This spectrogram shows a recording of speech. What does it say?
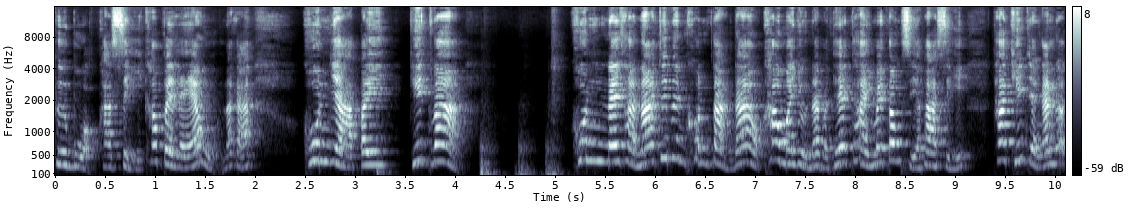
คือบวกภาษีเข้าไปแล้วนะคะ คุณอย่าไปคิดว่า คุณในฐานะที่เป็นคนต่างด้าวเข้ามาอยู่ในประเทศไทยไม่ต้องเสียภาษี ถ้าคิดอย่างนั้นก็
